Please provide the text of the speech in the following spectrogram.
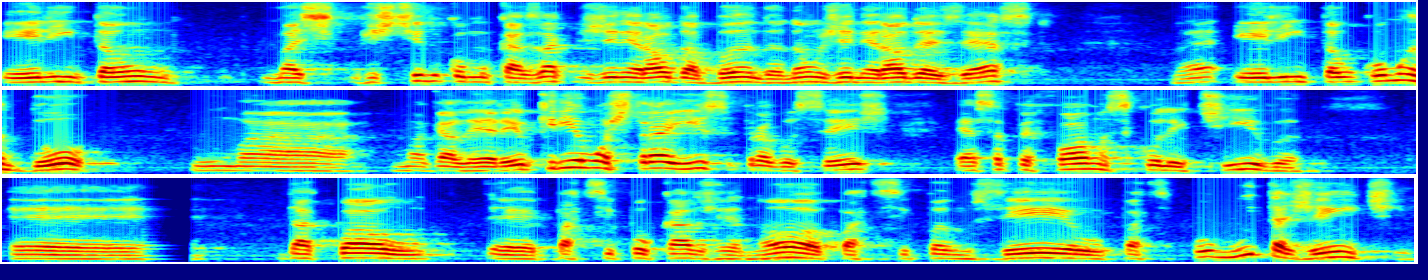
ele então, mas vestido como casaco de general da banda, não general do exército, né, ele então comandou uma, uma galera. Eu queria mostrar isso para vocês, essa performance coletiva, é, da qual é, participou Carlos Renó, participamos eu, participou muita gente.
